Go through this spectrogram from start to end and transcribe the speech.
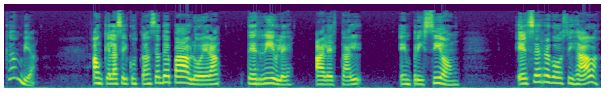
cambia. Aunque las circunstancias de Pablo eran terribles al estar en prisión, él se regocijaba.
